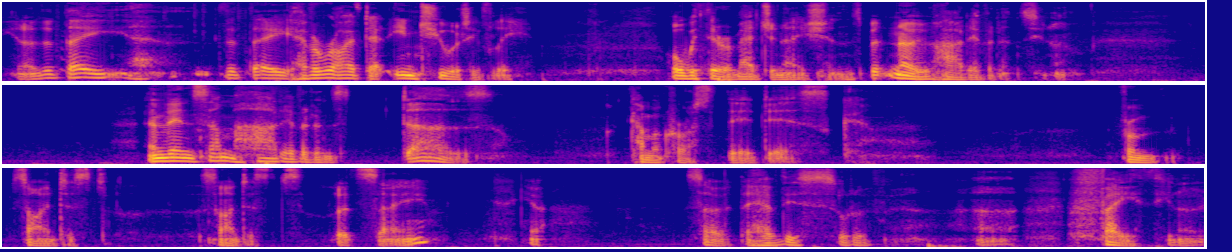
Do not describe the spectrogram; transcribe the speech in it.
you know, that they that they have arrived at intuitively or with their imaginations, but no hard evidence, you know. And then some hard evidence does come across their desk from scientists scientists, let's say. So they have this sort of uh, faith, you know,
